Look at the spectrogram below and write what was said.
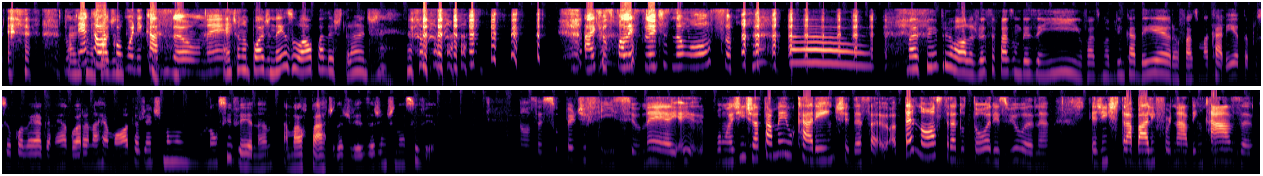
Não tem aquela pode... comunicação, né? A gente não pode nem zoar o palestrante. Ai, que os palestrantes não ouçam. mas sempre rola. Às vezes você faz um desenho, faz uma brincadeira, faz uma careta para o seu colega, né? Agora na remota a gente não, não se vê, né? A maior parte das vezes a gente não se vê. Nossa, é super difícil, né? Bom, a gente já tá meio carente dessa. Até nós, tradutores, viu, Ana? Que a gente trabalha enfurnado em casa.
